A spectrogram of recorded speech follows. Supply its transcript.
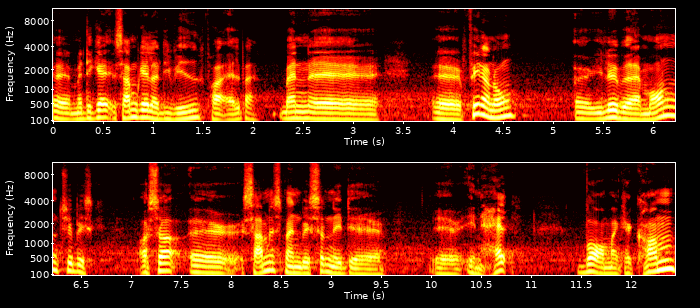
øh, men det samme gælder de hvide fra Alba. Man øh, øh, finder nogen øh, i løbet af morgenen typisk, og så øh, samles man ved sådan et, øh, øh en hal, hvor man kan komme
